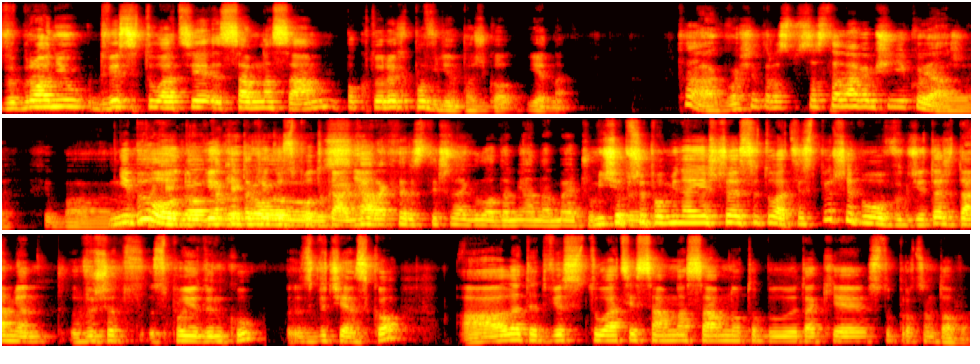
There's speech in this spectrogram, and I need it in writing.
Wybronił dwie sytuacje sam na sam, po których powinien paść gol jednak. Tak, właśnie teraz zastanawiam się, nie kojarzę. Chyba Nie było drugiego takiego spotkania. charakterystycznego dla Damiana meczu. Mi się który- przypomina jeszcze sytuacja z pierwszej połowy, gdzie też Damian wyszedł z pojedynku zwycięsko, ale te dwie sytuacje sam na sam, no to były takie stuprocentowe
